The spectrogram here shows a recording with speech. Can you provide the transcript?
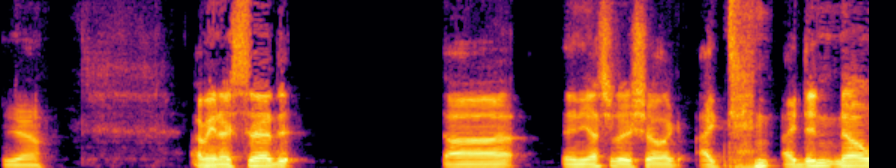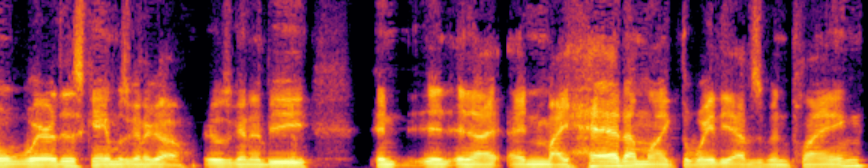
Yeah I mean, I said uh, in yesterday's show, like I didn't, I didn't know where this game was going to go. It was going to be in, in, in, I, in my head. I'm like, the way the Avs have been playing,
